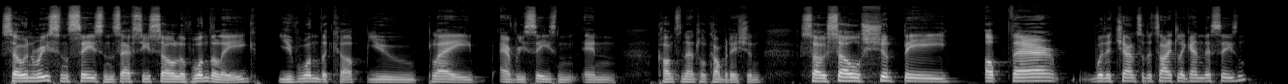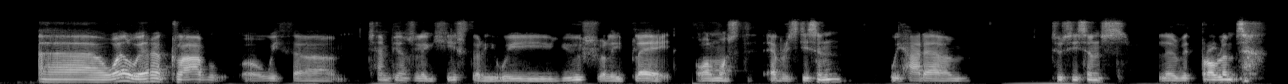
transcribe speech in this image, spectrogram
So in recent seasons, FC Seoul have won the league. You've won the cup. You play every season in continental competition. So Seoul should be up there with a chance of the title again this season. Uh, well, we're a club uh, with uh, Champions League history. We usually played almost every season we had um, two seasons a little bit problems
